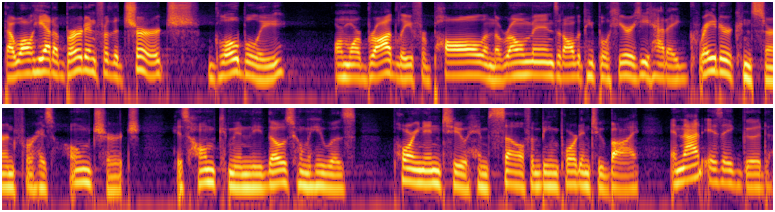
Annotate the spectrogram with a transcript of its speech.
That while he had a burden for the church globally, or more broadly for Paul and the Romans and all the people here, he had a greater concern for his home church, his home community, those whom he was pouring into himself and being poured into by. And that is a good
